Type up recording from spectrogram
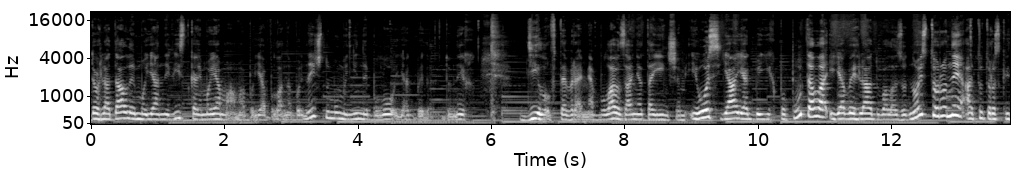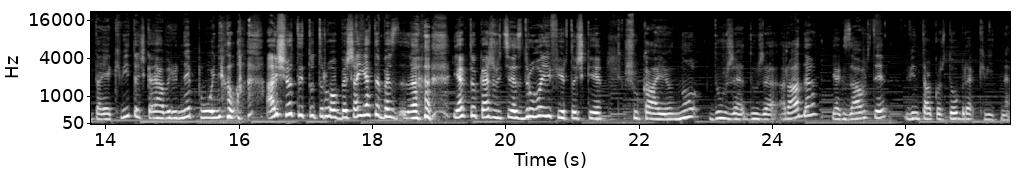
доглядали моя невістка і моя мама, бо я була на больничному, мені не було якби до них діло в те время, була зайнята іншим. І ось я якби їх попутала, і я виглядувала з одної сторони, а тут розквітає квіточка. Я говорю, не поняла. А що ти тут робиш? А я тебе, як то кажуть, з другої фірточки шукаю. Ну, дуже дуже рада, як завжди. Він також добре квітне.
